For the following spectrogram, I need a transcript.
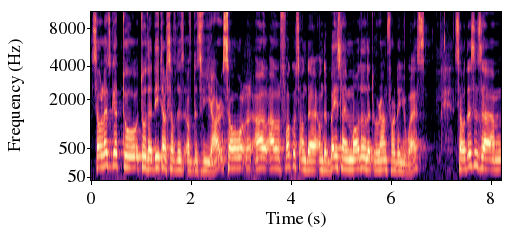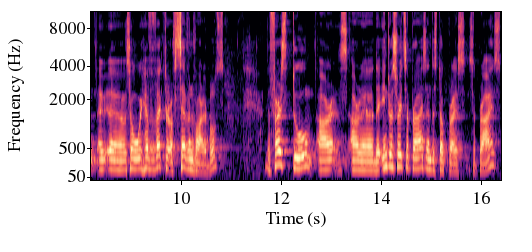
So let's get to, to the details of this, of this VR. So I'll, I'll focus on the, on the baseline model that we run for the US. So this is, um, uh, so we have a vector of seven variables. The first two are, are uh, the interest rate surprise and the stock price surprise.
